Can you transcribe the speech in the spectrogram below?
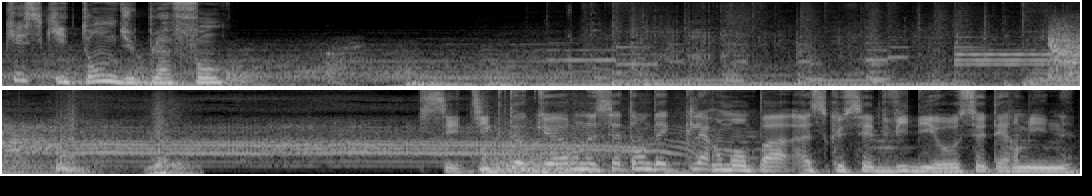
Qu'est-ce qui tombe du plafond? Ces TikTokers ne s'attendaient clairement pas à ce que cette vidéo se termine.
